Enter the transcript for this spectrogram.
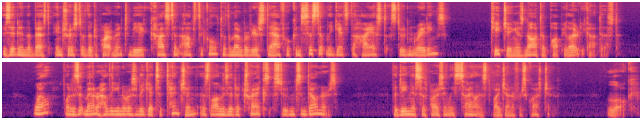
is it in the best interest of the department to be a constant obstacle to the member of your staff who consistently gets the highest student ratings? Teaching is not a popularity contest. Well, what does it matter how the university gets attention as long as it attracts students and donors? The dean is surprisingly silenced by Jennifer's question. Look,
